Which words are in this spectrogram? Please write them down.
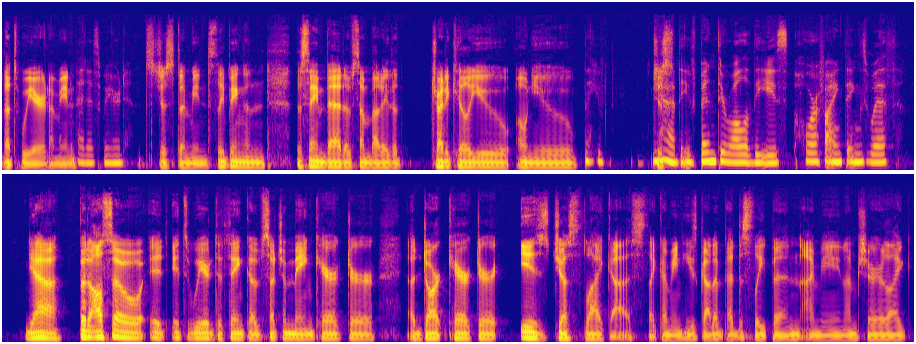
that's weird. I mean, that is weird. It's just, I mean, sleeping in the same bed of somebody that tried to kill you, own you. You've, just, yeah, that you've been through all of these horrifying things with. Yeah, but also it, it's weird to think of such a main character, a dark character is just like us. Like, I mean, he's got a bed to sleep in. I mean, I'm sure, like,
